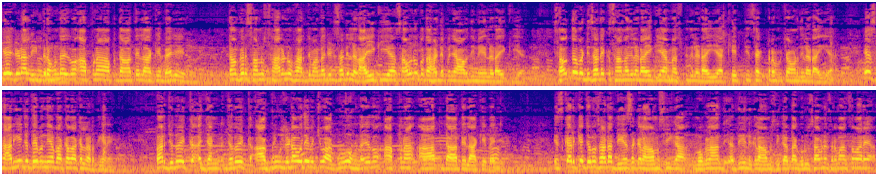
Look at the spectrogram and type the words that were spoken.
ਕਿ ਜਿਹੜਾ ਲੀਡਰ ਹੁੰਦਾ, ਜਦੋਂ ਆਪਣਾ ਆਪ ਦਾਅ ਤੇ ਲਾ ਕੇ ਬਹਿ ਜੇ ਤਾਂ ਫਿਰ ਸਾਨੂੰ ਸਾਰਿਆਂ ਨੂੰ ਫਰਜ਼ ਬਣਦਾ ਜਿਹੜੀ ਸਾਡੀ ਲੜਾਈ ਕੀ ਆ, ਸਭ ਨੂੰ ਪਤਾ ਸਾਡੇ ਪੰਜਾਬ ਦੀ ਮੇਨ ਲੜਾਈ ਕੀ ਆ। ਸਭ ਤੋਂ ਵੱਡੀ ਸਾਡੇ ਕਿਸਾਨਾਂ ਦੀ ਲੜਾਈ ਕੀ ਆ ਐਮਐਸਪੀ ਦੀ ਲੜਾਈ ਆ, ਖੇਤੀ ਸੈਕਟਰ ਬਚਾਉਣ ਦੀ ਲੜਾਈ ਆ। ਇਹ ਸਾਰੀਆਂ ਜਥੇਬੰਦੀਆਂ ਵੱਖ-ਵੱਖ ਲੜਦੀਆਂ ਨੇ। ਪਰ ਜਦੋਂ ਇੱਕ ਏਜੰਡ ਜਦੋਂ ਇੱਕ ਆਗੂ ਜਿਹੜਾ ਉਹਦੇ ਵਿੱਚੋਂ ਆਗੂ ਉਹ ਹੁੰਦਾ, ਜਦੋਂ ਆਪਣਾ ਆਪ ਦਾਅ ਤੇ ਲਾ ਕੇ ਬਹਿ ਜੇ ਇਸ ਕਰਕੇ ਜਦੋਂ ਸਾਡਾ ਦੇਸ਼ ਗੁਲਾਮ ਸੀਗਾ, ਮੁਗਲਾਂ ਦੇ ਅਧੀਨ ਗੁਲਾਮ ਸੀਗਾ, ਤਾਂ ਗੁਰੂ ਸਾਹਿਬ ਨੇ ਸਰਬੰਸ ਵਾਰਿਆ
